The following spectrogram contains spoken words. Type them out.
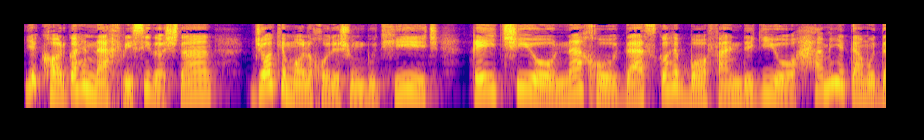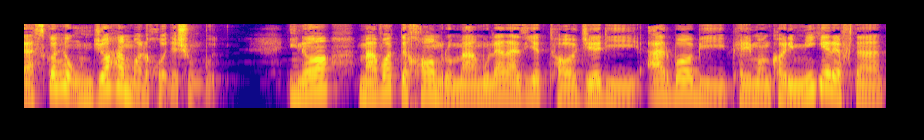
یه کارگاه نخریسی داشتن جا که مال خودشون بود هیچ قیچی و نخ و دستگاه بافندگی و همه دم و دستگاه اونجا هم مال خودشون بود اینا مواد خام رو معمولا از یه تاجری، اربابی، پیمانکاری می‌گرفتن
